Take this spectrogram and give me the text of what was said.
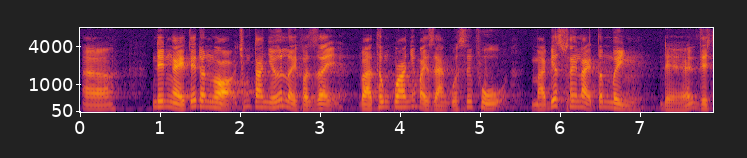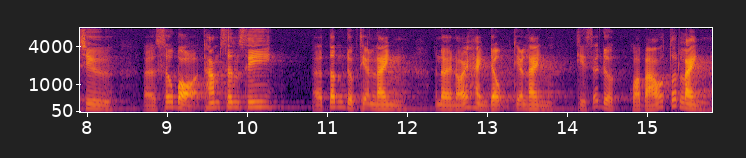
À, nên ngày Tết Đoan Ngọ chúng ta nhớ lời Phật dạy và thông qua những bài giảng của Sư Phụ mà biết xoay lại tâm mình để diệt trừ Ờ, sâu bỏ tham sân si, ờ, tâm được thiện lành, lời nói hành động thiện lành thì sẽ được quả báo tốt lành.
